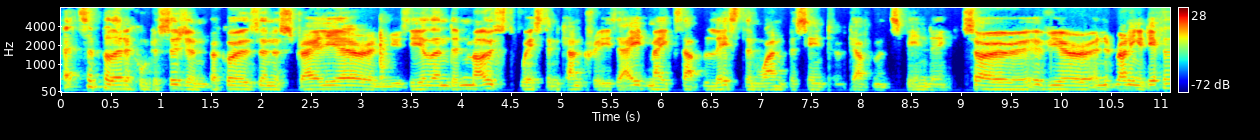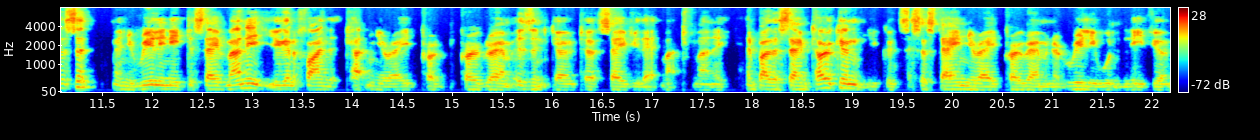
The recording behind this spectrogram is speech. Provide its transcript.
That's a political decision because in Australia and New Zealand and most Western countries, aid makes up less than 1% of government spending. So if you're running a deficit and you really need to save money, you're going to find that cutting your aid pro- program isn't going to save you that much money. And by the same token, you could sustain your aid program and it really wouldn't leave you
